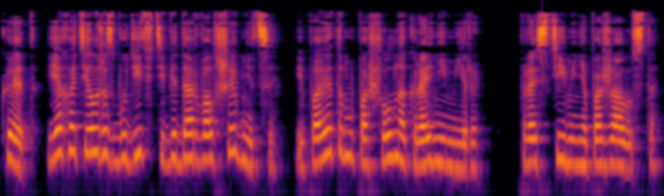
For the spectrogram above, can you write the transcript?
«Кэт, я хотел разбудить в тебе дар волшебницы, и поэтому пошел на крайние меры. Прости меня, пожалуйста.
